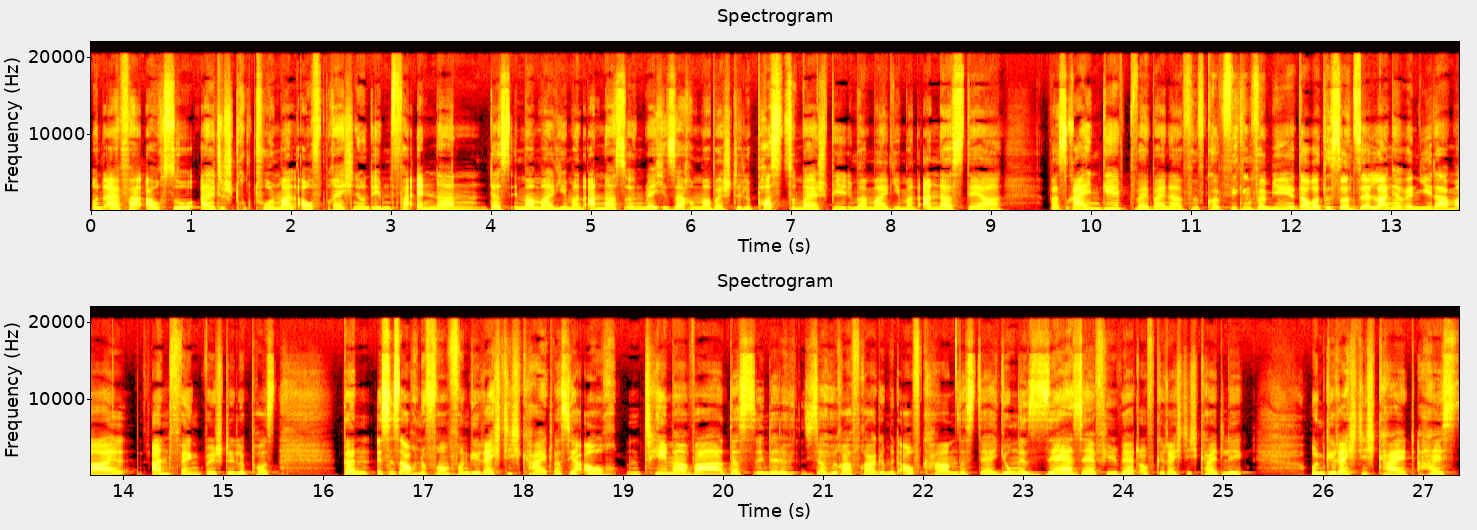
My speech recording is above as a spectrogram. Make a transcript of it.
Und einfach auch so alte Strukturen mal aufbrechen und eben verändern, dass immer mal jemand anders irgendwelche Sachen mal, bei Stille Post zum Beispiel, immer mal jemand anders, der was reingibt, weil bei einer fünfköpfigen Familie dauert es sonst sehr lange, wenn jeder mal anfängt bei Stille Post. Dann ist es auch eine Form von Gerechtigkeit, was ja auch ein Thema war, das in der, dieser Hörerfrage mit aufkam, dass der Junge sehr, sehr viel Wert auf Gerechtigkeit legt. Und Gerechtigkeit heißt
